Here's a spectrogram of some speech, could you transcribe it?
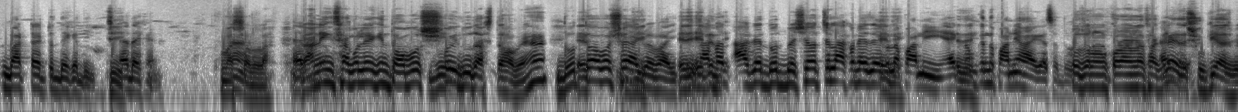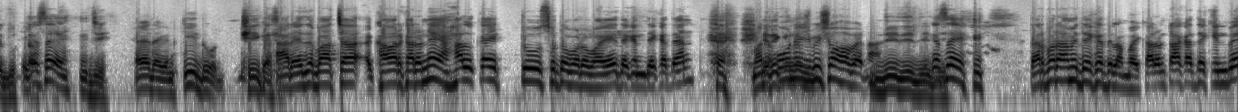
বাটটা একটু দেখে দিই। জি। এই দেখেন। মাশাআল্লাহ। রানিং ছাগলের কিন্তু অবশ্যই দুধ আসতে হবে হ্যাঁ? দুধ তো অবশ্যই আসবে ভাই। আগে দুধ বেশি হচ্ছিল এখন এই যে এগুলো পানি একদম কিন্তু পানি হয়ে গেছে দুধ। প্রজনন করানো থাকলে শুকিয়ে আসবে ঠিক আছে? জি। এই দেখেন কি দুধ। ঠিক আছে। আর এই যে বাচ্চা খাওয়ার কারণে হালকা একটু ছোট বড় ভাই দেখেন দেখে দেন। মানে এটা কিন্তু- উনিশ বিশও হবে না। জি জি জি ঠিক আছে? তারপরে আমি দেখে দিলাম ভাই কারণ টাকা দিয়ে কিনবে।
